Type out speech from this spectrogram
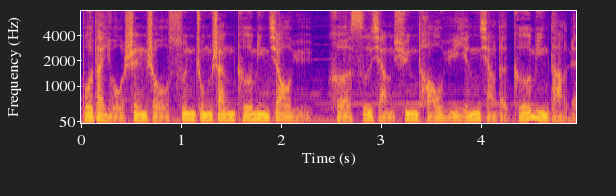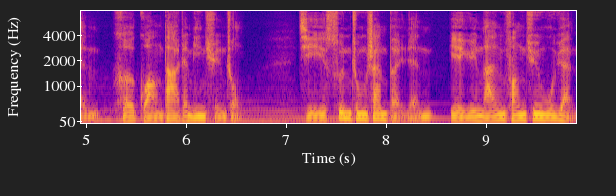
不但有深受孙中山革命教育和思想熏陶与影响的革命党人和广大人民群众，即孙中山本人也于南方军务院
